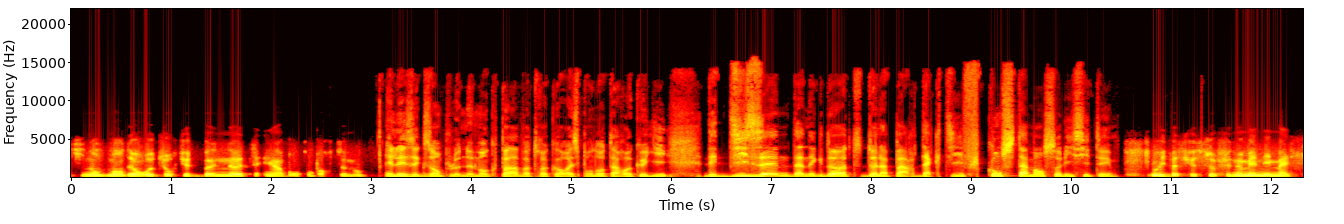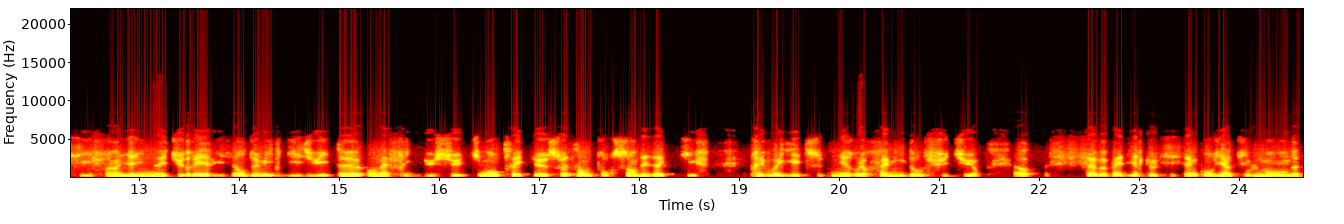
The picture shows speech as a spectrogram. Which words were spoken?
qui n'ont demandé en retour que de bonnes notes et un bon comportement. Et les exemples ne manquent pas. Votre correspondante a recueilli des dizaines d'anecdotes de la part d'actifs constamment sollicités. Oui, parce que ce phénomène est massif. Hein. Il y a une étude réalisée en 2018 euh, en Afrique du Sud qui montrait que 60% des actifs prévoyaient de soutenir leur famille dans le futur. Alors, ça ne veut pas dire que le système convient à tout le monde.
